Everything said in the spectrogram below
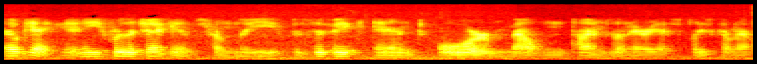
Okay, any further check-ins from the Pacific and or Mountain time zone areas? Please come out.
